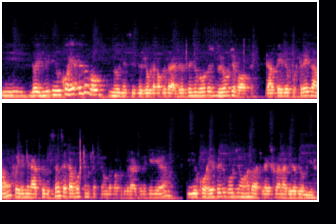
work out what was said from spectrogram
E, 2000, e o Correia fez um gol no, nesse no jogo da Copa do Brasil. Ele fez o gol do, do jogo de volta. O Galo perdeu por 3 a 1 foi eliminado pelo Santos e acabou sendo campeão da Copa do Brasil naquele ano. E o Correia fez o gol de honra do Atlético lá na Vila Belmiro.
